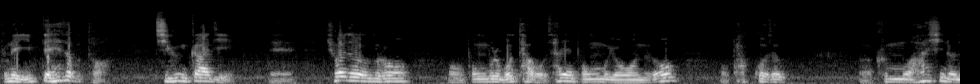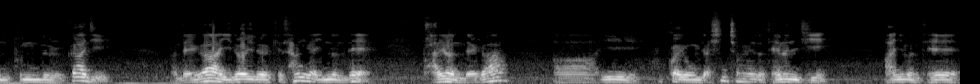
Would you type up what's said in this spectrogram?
군에 입대해서부터 지금까지 예, 현역으로 어, 복무를 못하고 사회복무요원으로 어, 바꿔서 어, 근무하시는 분들까지 내가 이러이렇게 상의가 있는데 과연 내가 아, 이 국가용자 신청해도 되는지 아니면 대,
